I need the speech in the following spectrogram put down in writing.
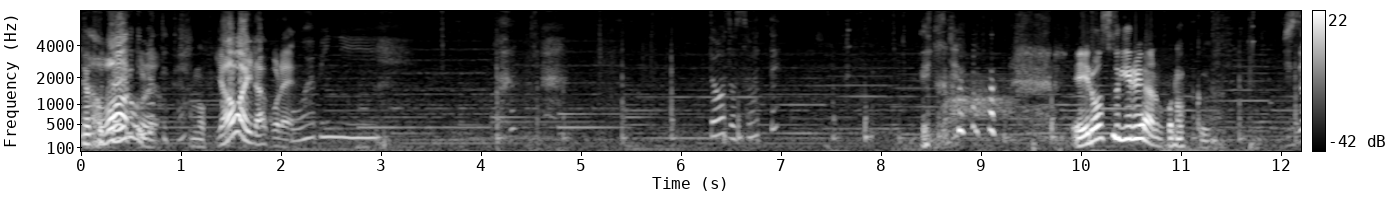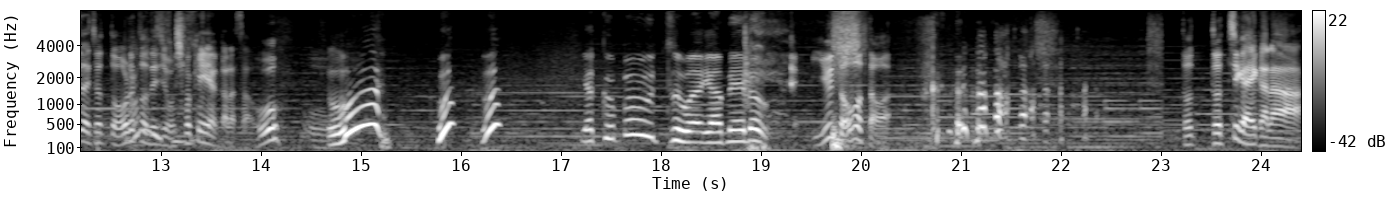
やばい待っててこのやばいなこれお詫びにどうぞ座って。エロすぎるやろ、この服。う実はちょっと俺とデジも初見やからさ。おおぅうう薬物はやめろ。言うと思ったわ。どどっちがいいかな。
